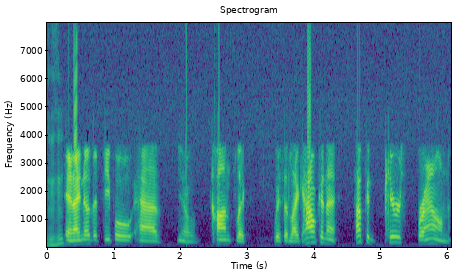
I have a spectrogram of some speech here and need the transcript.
Mhm. and I know that people have you know conflict with it. Like, how can a how could Pierce Brown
